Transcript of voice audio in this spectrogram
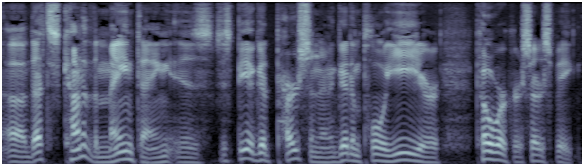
Uh, that's kind of the main thing is just be a good person and a good employee or coworker, so to speak.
